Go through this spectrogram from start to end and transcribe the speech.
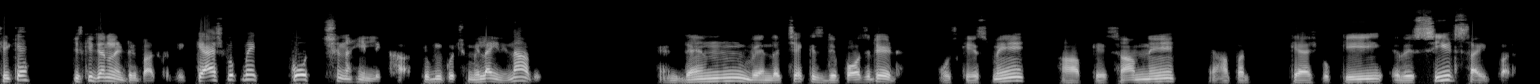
ठीक है? इसकी जर्नल एंट्री पास कर दी। कैश बुक में कुछ नहीं लिखा क्योंकि कुछ मिला ही नहीं ना अभी। And then when the cheque is deposited उस केस में आपके सामने यहाँ पर कैश बुक की रिसीट साइड पर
